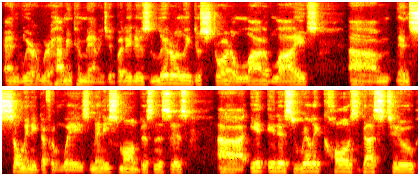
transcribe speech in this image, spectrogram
and we're we're having to manage it. But it has literally destroyed a lot of lives um, in so many different ways, many small businesses. Uh, it, it has really caused us to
